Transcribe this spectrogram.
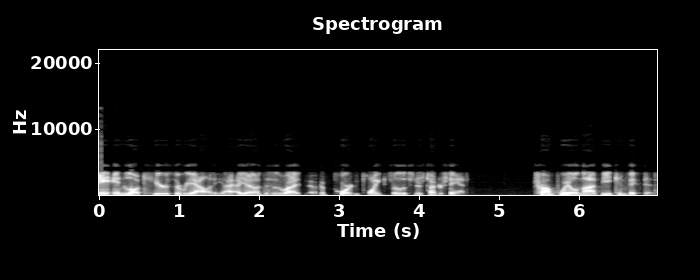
And, and look, here's the reality. I, you know, this is what I, an important point for listeners to understand. Trump will not be convicted.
